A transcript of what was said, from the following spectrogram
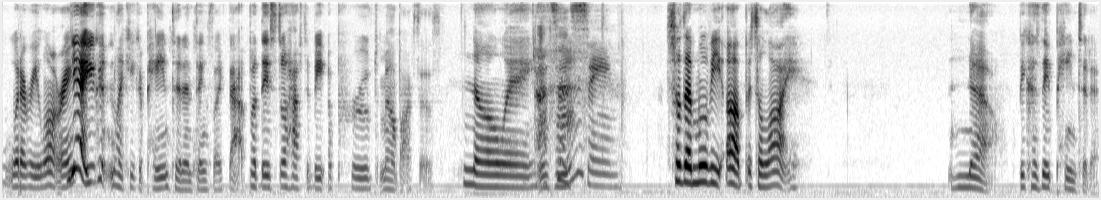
whatever you want, right? Yeah, you can like you could paint it and things like that, but they still have to be approved mailboxes. No way. That's Mhm. insane. So the movie Up is a lie. No, because they painted it.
